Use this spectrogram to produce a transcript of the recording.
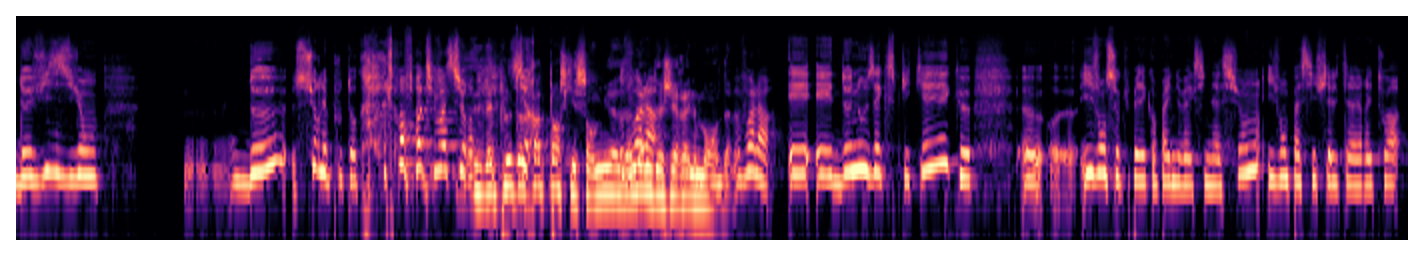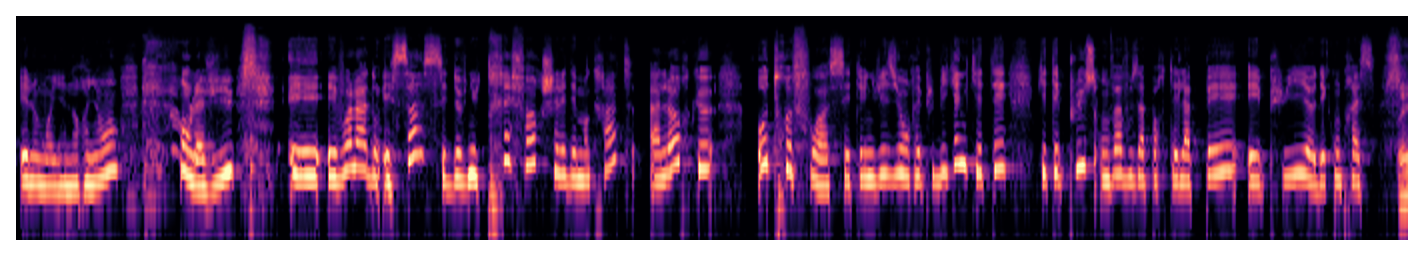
de vision de sur les plutocrates. enfin, tu vois, sur les plutocrates pensent qu'ils sont mieux à Voilà. même de gérer le monde. voilà, et, et de nous expliquer que euh, ils vont s'occuper des campagnes de vaccination, ils vont pacifier le territoire et le Moyen-Orient, on l'a vu, et, et voilà. Donc, et ça, c'est devenu très fort chez les démocrates, alors que autrefois, c'était une vision républicaine qui était qui était plus, on va vous apporter la paix et puis euh, des compresses. Oui.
